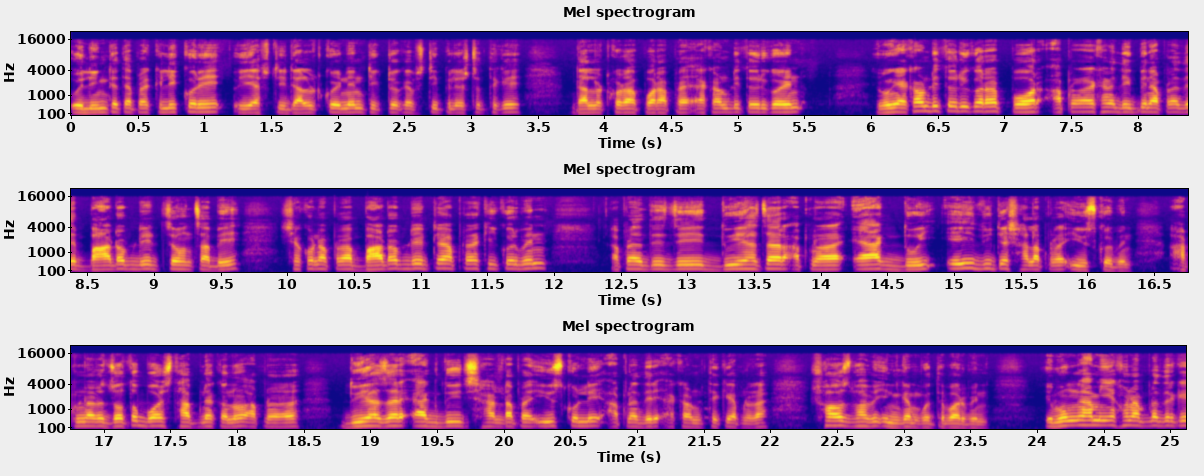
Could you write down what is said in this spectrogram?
ওই লিঙ্কটাতে আপনারা ক্লিক করে ওই অ্যাপসটি ডাউনলোড করে নেন। টিকটক অ্যাপসটি প্লে স্টোর থেকে ডাউনলোড করার পর আপনার অ্যাকাউন্টটি তৈরি করেন। এবং অ্যাকাউন্টটি তৈরি করার পর আপনারা এখানে দেখবেন আপনাদের বার্ড অফ ডেট যখন চাবে, সেখন আপনারা বার্ড ডেটটা আপনারা কী করবেন? আপনাদের যে দুই হাজার, আপনারা এক, দুই, এই দুইটা সাল আপনারা ইউজ করবেন। আপনারা যত বয়স থাক না কেন, আপনারা দুই হাজার, এক, দুই সালটা আপনারা ইউজ করলে আপনাদের অ্যাকাউন্ট থেকে আপনারা সহজভাবে ইনকাম করতে পারবেন। এবং আমি এখন আপনাদেরকে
